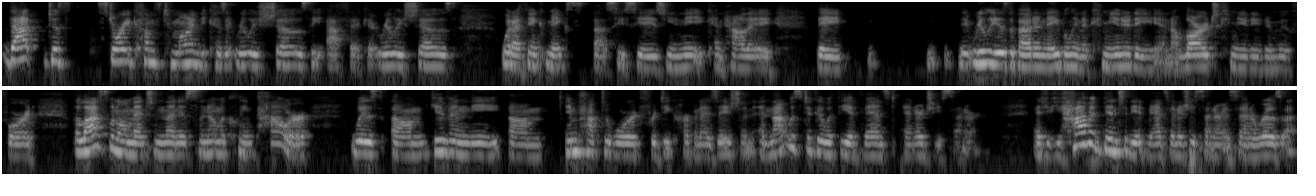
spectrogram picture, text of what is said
that just story comes to mind because it really shows the ethic. It really shows what I think makes uh, CCAs unique and how they they it really is about enabling a community and a large community to move forward. The last one I'll mention then is Sonoma Clean Power was um, given the um, Impact Award for decarbonization, and that was to go with the Advanced Energy Center. And if you haven't been to the Advanced Energy Center in Santa Rosa,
